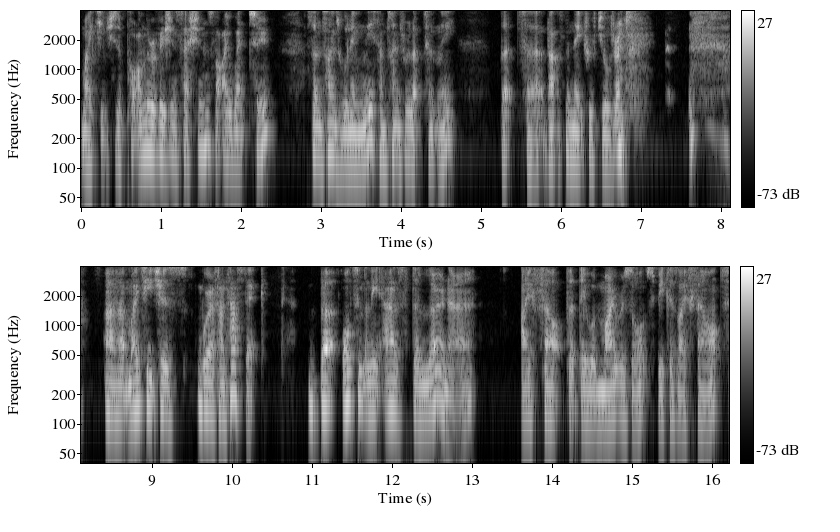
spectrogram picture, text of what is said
My teachers had put on the revision sessions that I went to, sometimes willingly, sometimes reluctantly, but uh, that's the nature of children. uh, my teachers were fantastic. But ultimately, as the learner, I felt that they were my results because I felt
